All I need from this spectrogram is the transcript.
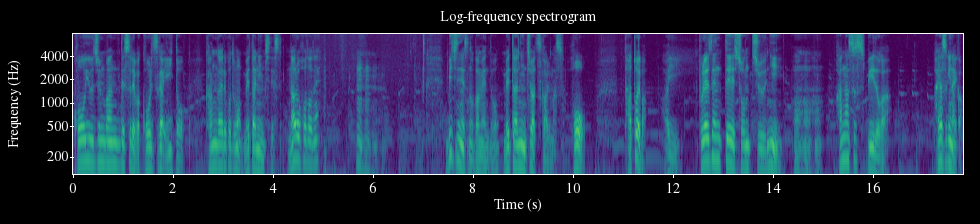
こういう順番ですれば効率がいいと考えることもメタ認知です。なるほどね。ビジネスの場面でもメタ認知は使われます。ほう。例えば、はい。プレゼンテーション中に、話すスピードが速すぎないか。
